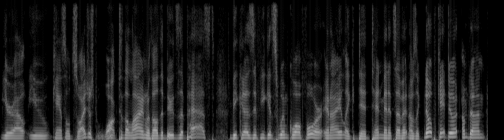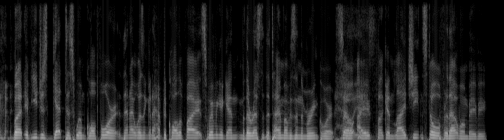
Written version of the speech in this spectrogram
you're out, you canceled. So I just walked to the line with all the dudes that passed because if you get swim qual four, and I like did 10 minutes of it, and I was like, nope, can't do it, I'm done. but if you just get to swim qual four, then I wasn't gonna have to qualify swimming again the rest of the time I was in the Marine Corps. so Hell I fucking lied, cheat, and stole for that one, baby.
